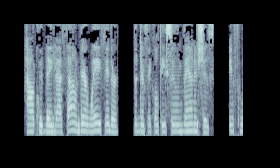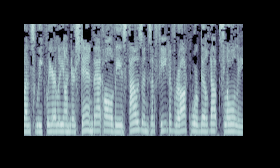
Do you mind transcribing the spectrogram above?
How could they have found their way thither? The difficulty soon vanishes. If once we clearly understand that all these thousands of feet of rock were built up slowly,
